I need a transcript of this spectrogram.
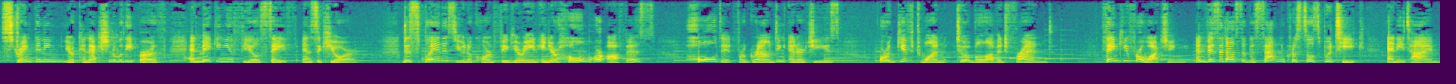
strengthening your connection with the earth and making you feel safe and secure. Display this unicorn figurine in your home or office, hold it for grounding energies, or gift one to a beloved friend. Thank you for watching and visit us at the Satin Crystals Boutique anytime.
